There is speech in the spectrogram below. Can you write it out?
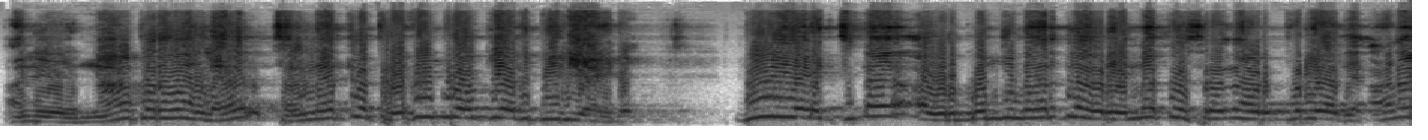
அது நான் பரவாயில்ல சில நேரத்துல பிரதீப் ப்ரோக்கே அது பீதி ஆயிடும். பீதி ஆயிடுச்சுன்னா அவர் கொஞ்ச நேரத்துல அவர் என்ன பேசுறதுன்னு அவருக்கு புரியாது. ஆனா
